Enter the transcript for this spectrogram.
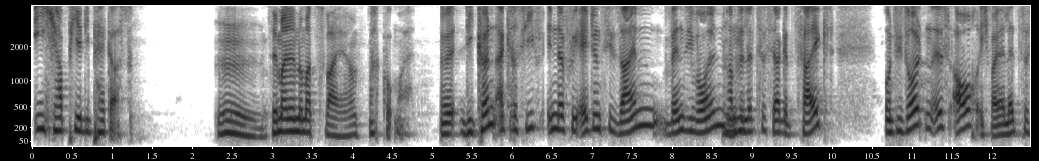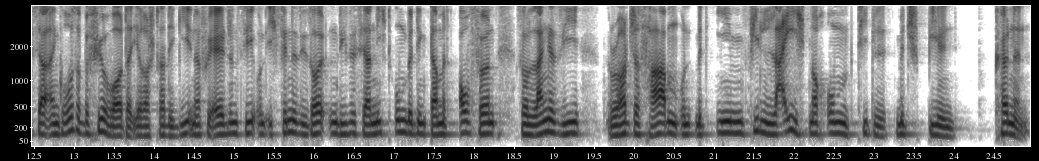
Ich habe hier die Packers. Mm, sind meine Nummer zwei, ja. Ach, guck mal. Äh, die können aggressiv in der Free Agency sein, wenn sie wollen, mhm. haben sie letztes Jahr gezeigt. Und sie sollten es auch, ich war ja letztes Jahr ein großer Befürworter ihrer Strategie in der Free Agency und ich finde, sie sollten dieses Jahr nicht unbedingt damit aufhören, solange sie Rogers haben und mit ihm vielleicht noch um Titel mitspielen können.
